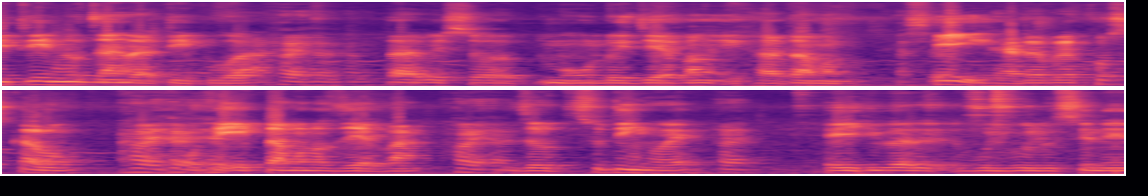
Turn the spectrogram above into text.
এই ট্ৰেইনত যাওঁ ৰাতিপুৱা। তাৰপিছত মৌলৈ জীয়া পাওঁ এঘাৰটা মান। আছে। এই এঘাৰটাৰ পৰা খোজ কাঢ়োঁ হয় হয়। গোটেই একটা মানত জীয়া পাওঁ। য'ত শ্বুটিং হয়। এই সিবাৰ বুলবুল হুছেইনে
